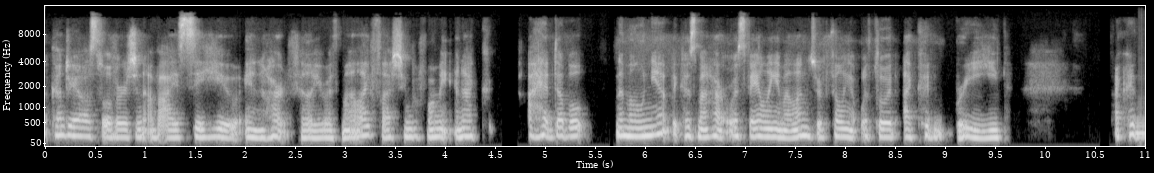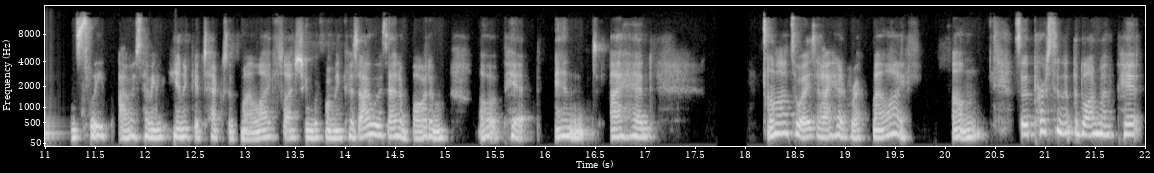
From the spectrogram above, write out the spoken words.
a country hospital version of ICU in heart failure with my life flashing before me. And I, I had double pneumonia because my heart was failing and my lungs were filling up with fluid. I couldn't breathe. I couldn't sleep. I was having panic attacks with my life flashing before me because I was at a bottom of a pit and I had, in lots of ways, I had wrecked my life. Um, so the person at the bottom of the pit,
